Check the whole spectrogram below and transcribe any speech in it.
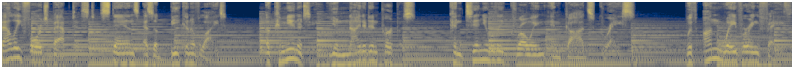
Valley Forge Baptist stands as a beacon of light, a community united in purpose, continually growing in God's grace. With unwavering faith,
